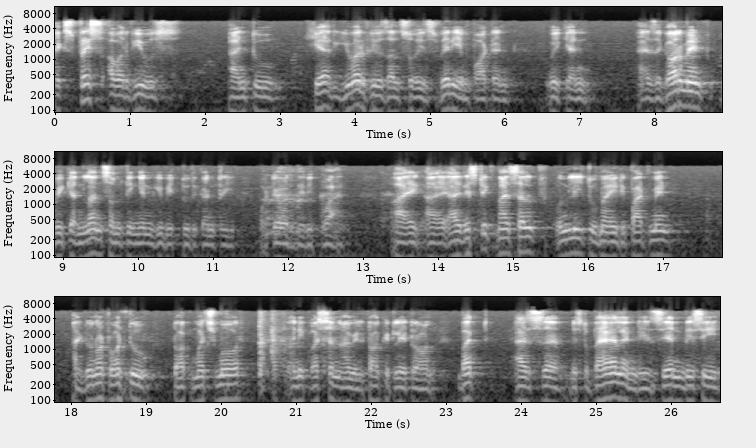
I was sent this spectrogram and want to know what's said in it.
express our views and to hear your views also is very important. We can, as a government, we can learn something and give it to the country, whatever they require. I, I, I restrict myself only to my department. I do not want to talk much more. Any question, I will talk it later on. But as uh, Mr. Bahl and his CNBC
